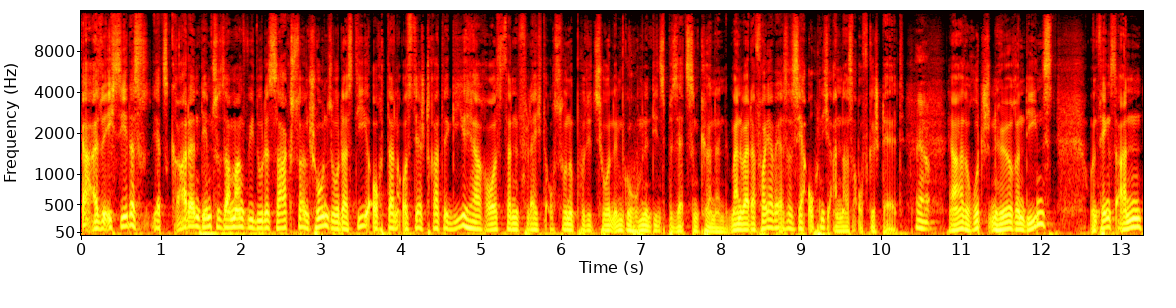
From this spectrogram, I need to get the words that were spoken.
Ja, also ich sehe das jetzt gerade in dem Zusammenhang, wie du das sagst, dann schon so, dass die auch dann aus der Strategie heraus dann vielleicht auch so eine Position im gehobenen Dienst besetzen können. Ich meine, bei der Feuerwehr ist es ja auch nicht anders aufgestellt. Ja. Ja, du rutscht in höheren Dienst und fängst an,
